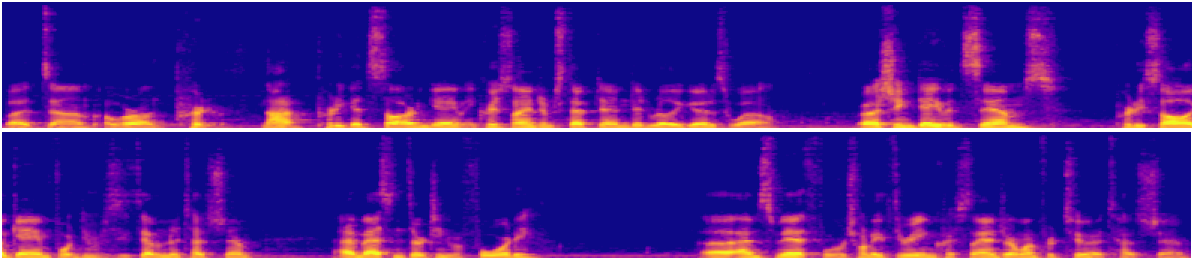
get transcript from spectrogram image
but um, overall, pretty not a pretty good starting game. And Chris Landrum stepped in, did really good as well. Rushing David Sims, pretty solid game, 14 for 67 a touchdown. Adam Madison 13 for 40. Uh, Adam Smith 4 for 23 and Chris Landrum 1 for 2 and a touchdown.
